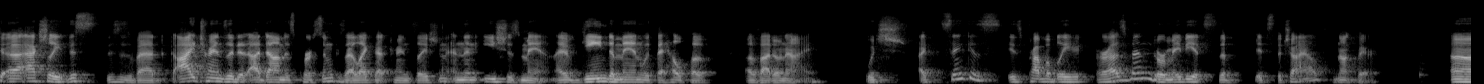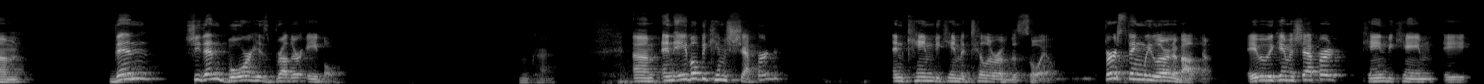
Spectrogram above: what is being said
Uh, actually, this this is a bad. I translated Adam as person because I like that translation, and then Ish is man. I have gained a man with the help of of Adonai which I think is is probably her husband, or maybe it's the it's the child. Not clear. Um, then she then bore his brother Abel. Okay. Um, and Abel became a shepherd, and Cain became a tiller of the soil. First thing we learn about them Abel became a shepherd, Cain became a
